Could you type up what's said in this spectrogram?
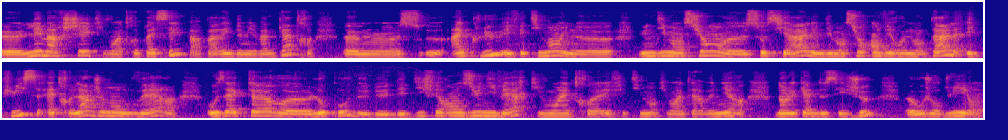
euh, les marchés qui vont être passés par Paris 2024 euh, incluent effectivement une, une dimension sociale, une dimension environnementale et puissent être largement ouverts aux acteurs locaux de, des différents univers qui vont être effectivement qui vont intervenir dans le cadre de ces jeux. Aujourd'hui, on,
